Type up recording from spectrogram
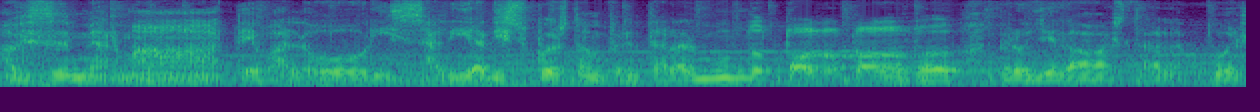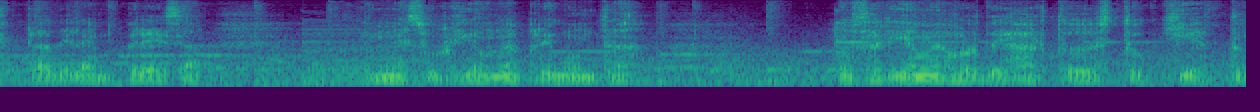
a veces me armaba de valor y salía dispuesto a enfrentar al mundo todo, todo, todo. Pero llegaba hasta la puerta de la empresa y me surgía una pregunta. ¿No sería mejor dejar todo esto quieto?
